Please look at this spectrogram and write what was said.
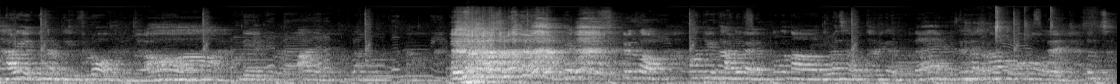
다리 예쁜 사람 되게 부러워하거든요. 아. 근데 아니 그래서 아 되게 다리가 예쁘구나 노래 잘하고 다리가 예쁘네 이렇게 생각을 하고 네. 그래서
